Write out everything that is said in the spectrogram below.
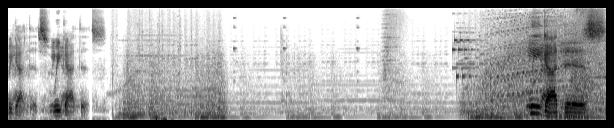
We got this. We got this. We got this.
